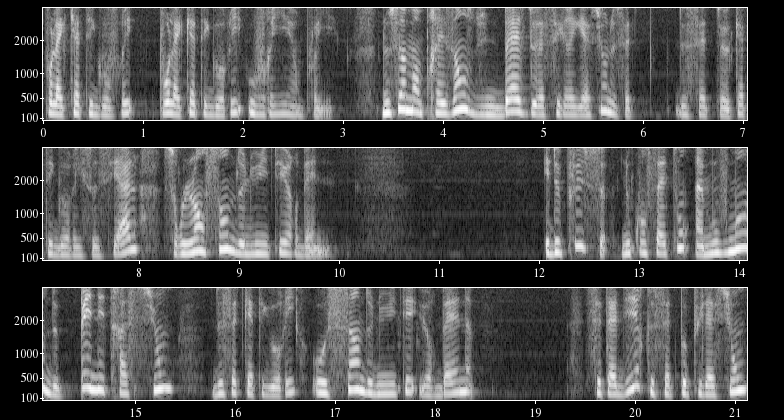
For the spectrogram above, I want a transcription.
pour la catégorie, pour ouvriers et employés. Nous sommes en présence d'une baisse de la ségrégation de cette, catégorie sociale sur l'ensemble de l'unité urbaine. Et de plus, nous constatons un mouvement de pénétration de cette catégorie au sein de l'unité urbaine, c'est-à-dire que cette population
